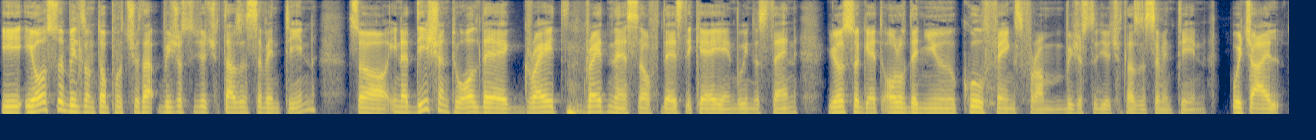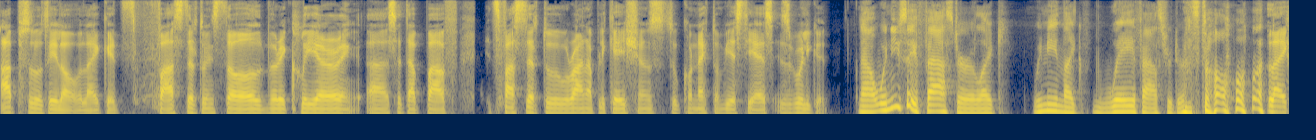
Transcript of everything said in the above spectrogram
It, also builds on top of Visual Studio 2017. So in addition to all the great greatness of the SDK and Windows 10, you also get all of the new cool things from Visual Studio 2017, which I absolutely love. Like it's faster to install, very clear uh, setup path. It's faster to run applications to connect on VSTS. It's really good. Now, when you say faster, like we mean like way faster to install. like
